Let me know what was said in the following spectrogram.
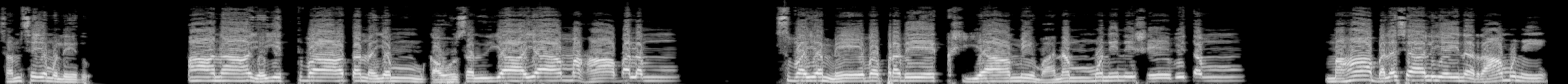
సంశయము లేదు. ఆనాయయిత్వా కౌసల్యాయ మహాబలం. స్వయమేవ ప్రవేక్ష్యామి వనం ముని నిషేవితం. మహాబలశాలి అయిన రాముని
